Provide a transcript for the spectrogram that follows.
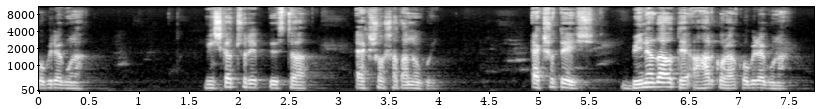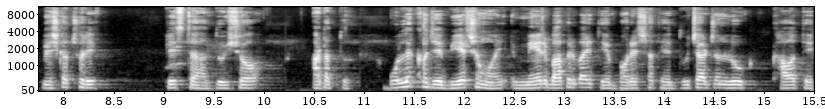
কবিরা গুণা। মিসকাত শরীফ পৃষ্ঠা একশো সাতানব্বই। একশো তেইশ। বিনা দাওতে আহার করা কবিরা গুণা মিসকাত শরীফ, পৃষ্ঠা দুইশো আটাত্তর। উল্লেখ্য যে বিয়ের সময় মেয়ের বাপের বাড়িতে বরের সাথে দু চারজন লোক খাওয়াতে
